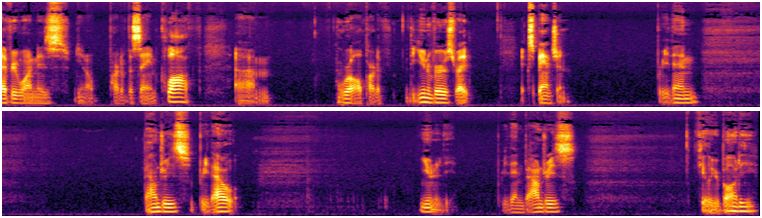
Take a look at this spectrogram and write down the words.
Everyone is, you know, part of the same cloth. Um, we're all part of the universe, right? Expansion. Breathe in. Boundaries. Breathe out. Unity. Breathe in boundaries. Feel your body.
